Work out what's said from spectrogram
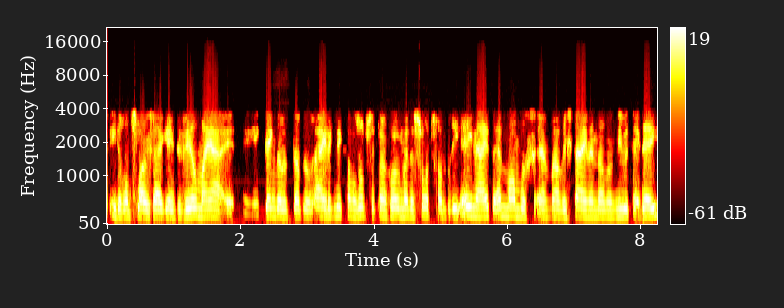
ieder ontslag is eigenlijk één te veel. Maar ja, ik- denk dat, het, dat er eigenlijk niks anders op zit dan gewoon met een soort van drie-eenheid. Hè? Manders en Mauristijn en dan een nieuwe TD.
